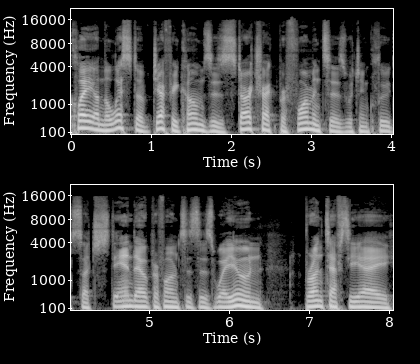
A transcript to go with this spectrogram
Clay, on the list of Jeffrey Combs' Star Trek performances, which includes such standout performances as Weyoun, Brunt FCA,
